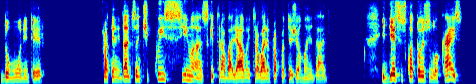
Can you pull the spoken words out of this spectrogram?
do mundo inteiro. Fraternidades antiquíssimas que trabalhavam e trabalham para proteger a humanidade. E desses 14 locais,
